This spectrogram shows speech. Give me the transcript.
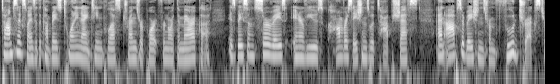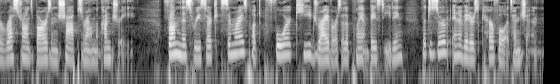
Thompson explains that the company's 2019 Plus Trends report for North America is based on surveys, interviews, conversations with top chefs, and observations from food trucks to restaurants, bars, and shops around the country. From this research, Symrise plucked four key drivers of the plant based eating that deserve innovators' careful attention.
